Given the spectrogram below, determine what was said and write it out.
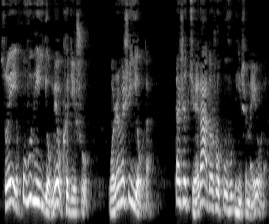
所以，护肤品有没有科技树？我认为是有的，但是绝大多数护肤品是没有的，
